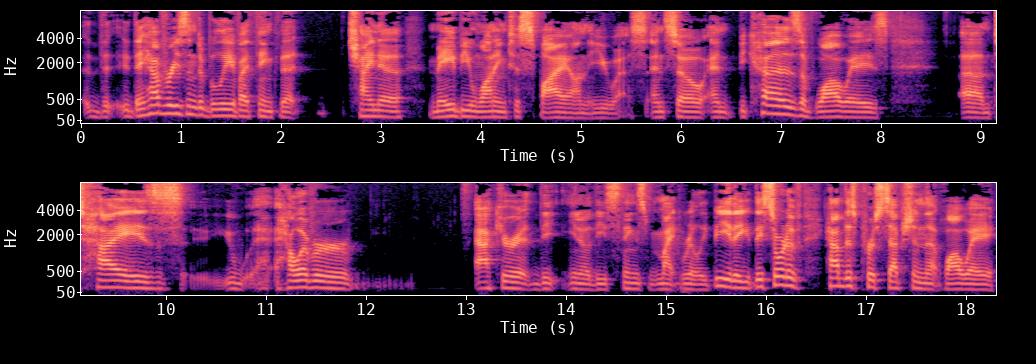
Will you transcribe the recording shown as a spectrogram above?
they have reason to believe. I think that China may be wanting to spy on the U.S. and so and because of Huawei's um, ties, however accurate the you know these things might really be, they they sort of have this perception that Huawei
